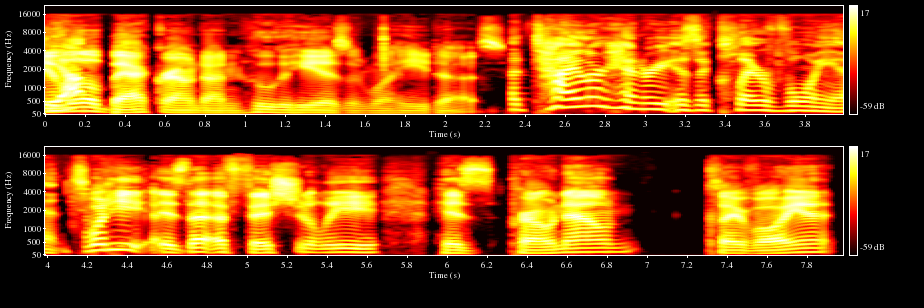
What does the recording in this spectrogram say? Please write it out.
Give Yep. a little background on who he is and what he does. Uh, Tyler Henry is a clairvoyant. What he is that officially his pronoun? Clairvoyant?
